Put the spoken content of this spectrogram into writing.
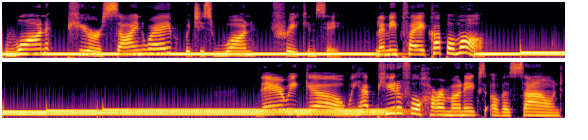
one pure sine wave, which is one frequency. Let me play a couple more. There we go. We have beautiful harmonics of a sound,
